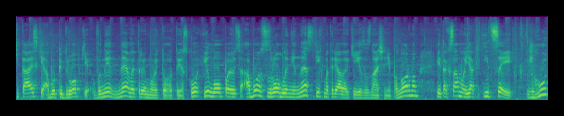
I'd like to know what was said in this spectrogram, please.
китайські або підробки, вони не витримують того тиску і лопаються, або зроблені не з тих матеріалів, які є зазначені по нормам. І так само, як і цей жгут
